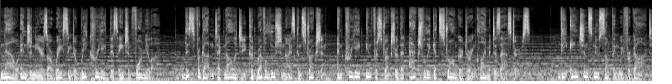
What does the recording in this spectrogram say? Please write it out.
Now engineers are racing to recreate this ancient formula. This forgotten technology could revolutionize construction and create infrastructure that actually gets stronger during climate disasters. The ancients knew something we forgot.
